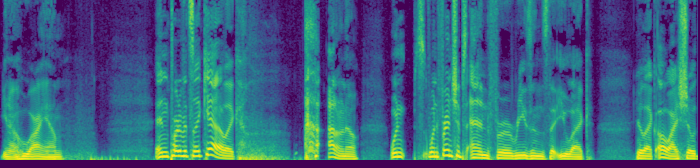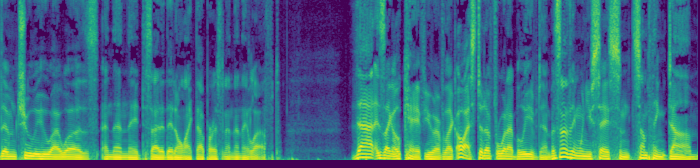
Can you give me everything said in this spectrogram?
you know who I am. And part of it's like, yeah, like I don't know. When when friendships end for reasons that you like you're like, "Oh, I showed them truly who I was," and then they decided they don't like that person and then they left. That is like okay if you ever like, "Oh, I stood up for what I believed in." But it's another thing when you say some something dumb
